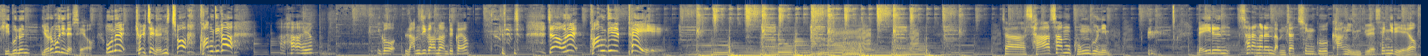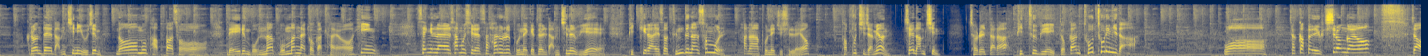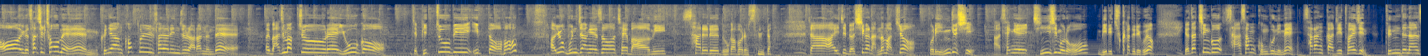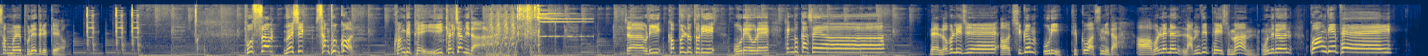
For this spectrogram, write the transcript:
기분은 여러분이 내세요. 오늘 결제는 저 광디가 하요? 이거 람디가 하면 안 될까요? 자, 오늘 광디 페이. 자, 4309님. 내일은 사랑하는 남자친구 강인규의 생일이에요. 그런데 남친이 요즘 너무 바빠서 내일은 못, 나, 못 만날 것 같아요. 힝. 생일날 사무실에서 하루를 보내게 될 남친을 위해 비키라에서 든든한 선물 하나 보내주실래요? 덧붙이자면 제 남친 저를 따라 B2B에 입덕한 도토리입니다. 와 잠깐만 이거 실화인가요? 자, 어 이거 사실 처음엔 그냥 커플 사연인 줄 알았는데 마지막 줄에 요거 이제 B2B 입덕 아, 요 문장에서 제 마음이 사르르 녹아버렸습니다. 자, 아, 이제 몇 시간 안 남았죠? 우리 인규씨, 아, 생일 진심으로 미리 축하드리고요. 여자친구 4309님의 사랑까지 더해진 든든한 선물 보내드릴게요. 보쌈 외식 상품권! 광디페이 결제합니다. 자, 우리 커플 도토리 오래오래 행복하세요. 네, 러블리즈의 어, 지금 우리 듣고 왔습니다. 아, 원래는 람디페이지만 오늘은 광디페이.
